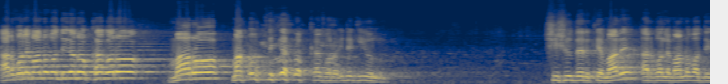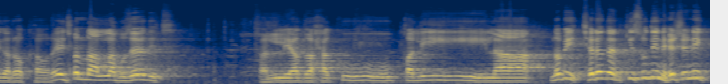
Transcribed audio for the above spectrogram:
আর বলে মানবাধিকার রক্ষা করো। মারো। মানবাধিকার রক্ষা করো। এটা কি হলো? শিশুদেরকে মারে আর বলে মানবাধিকার রক্ষা করো। এই জন্য আল্লাহ বুঝিয়ে দিচ্ছে নবী, ছেড়ে দেন, কিছুদিন হেসে নিক।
